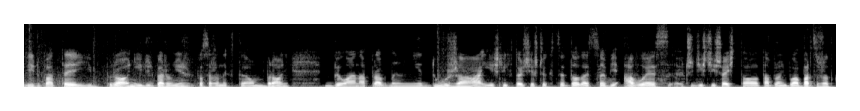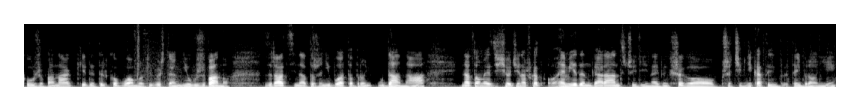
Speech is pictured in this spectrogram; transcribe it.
liczba tej broni, liczba żołnierzy wyposażonych w tę broń była naprawdę nieduża. Jeśli ktoś jeszcze chce dodać sobie AWS 36, to ta broń była bardzo rzadko używana. Kiedy tylko była możliwość, to ją nie używano z racji na to, że nie była to broń udana. Natomiast jeśli chodzi na przykład o M1 Garand, czyli największego przeciwnika tej, tej broni,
